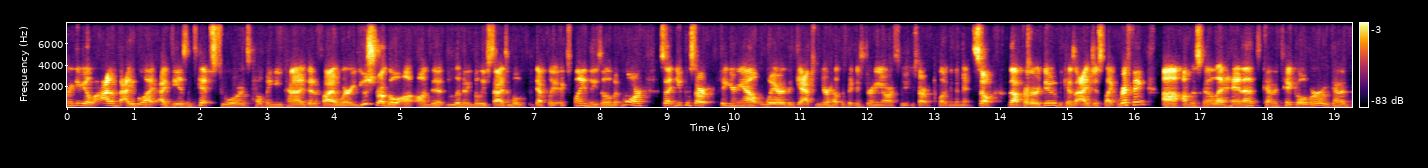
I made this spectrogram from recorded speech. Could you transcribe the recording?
we're going to give you a lot of valuable ideas and tips towards helping you kind of identify where you struggle on, on the limiting belief sides. And we'll definitely explain these a little bit more so that you can start figuring out where the gaps in your health and fitness journey are so you can start plugging them in. So without further ado, because I just like riffing, uh, I'm just going to let Hannah kind of take over, we kind of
